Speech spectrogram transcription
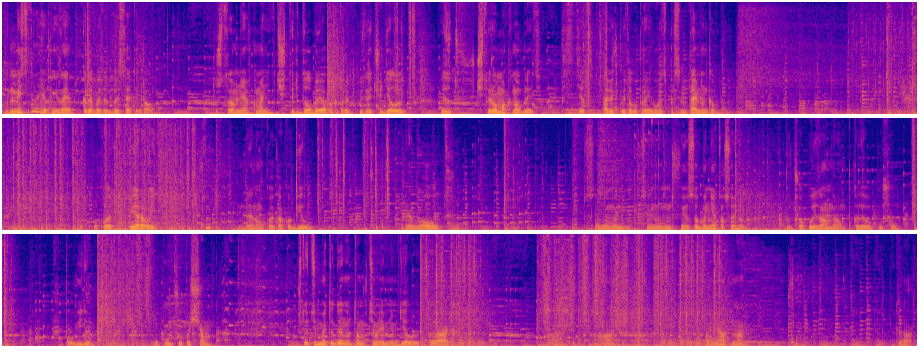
На месте Дэна я бы не знаю, я когда бы этот Б-сайт играл. То, что у меня в команде 4 долбоеба, которые хуй знает, что делают. Лезут в четвером окно, блять. Пиздец. Авик по итогу проебывается по всем таймингам. Выходит первый. Дэн его кое-как убил. Релоуд. С аниме инфы особо нет, особенно по чуваку из Андером, когда его пушил. Опа, увидел. И получил по щам. Что тиммейты Дэна там тем временем делают? Так. А, ага. Понятно. Так.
